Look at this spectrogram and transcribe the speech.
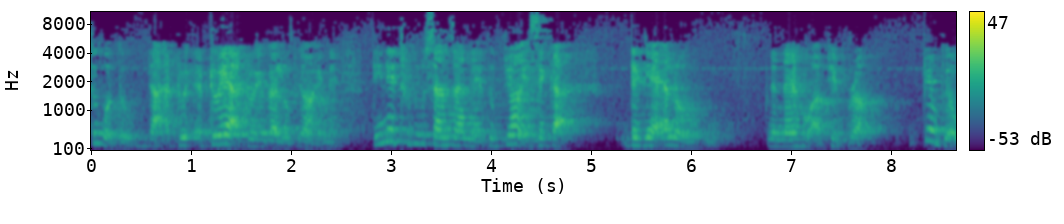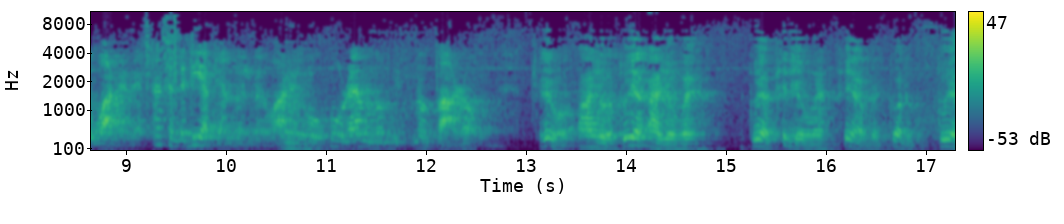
သူ့ကိုသူဒါအတွေ့အတွေ့အတွေ့ပဲလို့ပြောရင်ねဒီနေ့ထူးထူးဆန်းဆန်းနဲ့သူပြောရင်စိတ်ကတကယ်အဲ့လို နည်းနည်းဟိုအဖြစ်ပြီးတော့ပြုတ်ပြုတ်သွားတယ်လေအဲ့ဆိုတတိယပြန်လွယ်လွယ်သွားတယ်ဟိုဟိုရဲမမပါတော့အေးပေါ့အာယုအတွေ့ရအာယုပဲအတွေ့ရဖြစ်တယ်ပဲဖြစ်ရပဲတွတ်တွေ့ရ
